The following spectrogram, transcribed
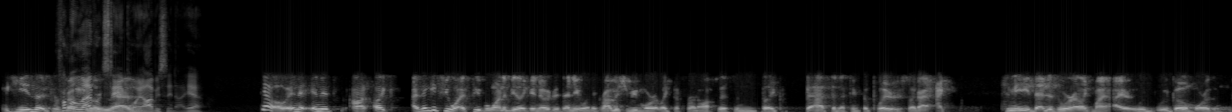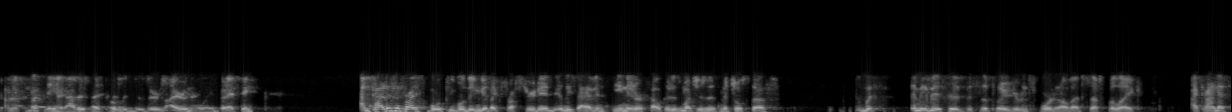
he is a professional From a leverage standpoint, has, obviously not. Yeah. No, and it, and it's on like I think if you want if people want to be like annoyed with anyone, it probably should be more at like the front office and like that than I think the players. Like I, I to me that is where like my ire would would go more than I'm not, I'm not saying like either side totally deserves ire in that way, but I think I'm kind of surprised more people didn't get like frustrated. At least I haven't seen it or felt it as much as this Mitchell stuff. With and maybe this is this is a player driven sport and all that stuff, but like I kind of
